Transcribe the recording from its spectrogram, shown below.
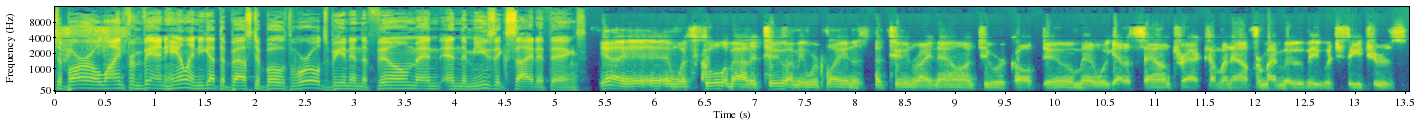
To borrow a line from Van Halen, you got the best of both worlds, being in the film and and the music side of things. Yeah, and what's cool about it too, I mean, we're playing a, tune right now on tour called Doom, and we got a soundtrack coming out for my movie, which features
